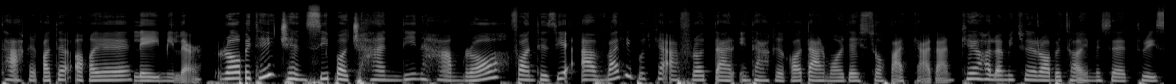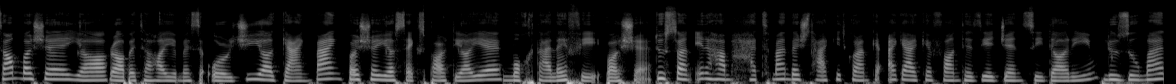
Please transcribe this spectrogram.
تحقیقات آقای لی میلر. رابطه جنسی با چندین همراه فانتزی اولی بود که افراد در این تحقیقات در موردش صحبت کردند که حالا می‌تونه رابطه های مثل تریسام باشه یا رابطه های مثل اورجی یا گنگ بنگ باشه یا سکس پارتی های مختلفی باشه. دوستان این هم حتما بهش تاکید کنم که اگر که فانتزی جنسی داریم لزوما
